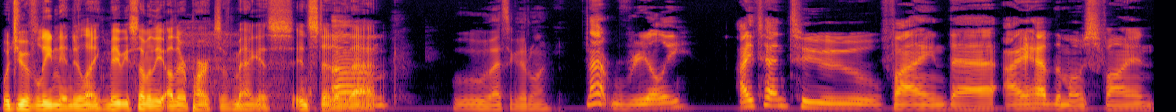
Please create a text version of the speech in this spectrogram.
Would you have leaned into like maybe some of the other parts of Magus instead of that? um, Ooh, that's a good one. Not really. I tend to find that I have the most fun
